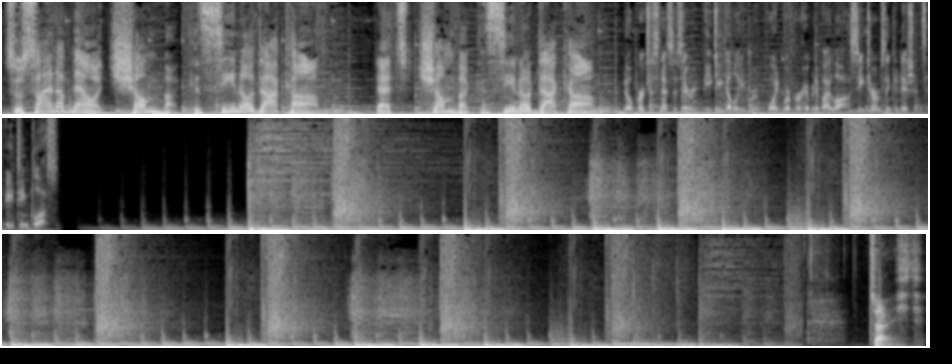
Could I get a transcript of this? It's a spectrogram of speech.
So sign up now at chumbacasino.com. That's chumbacasino.com. No purchase necessary. VGW. Void were prohibited by law. See terms and conditions. 18 plus. Cześć.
